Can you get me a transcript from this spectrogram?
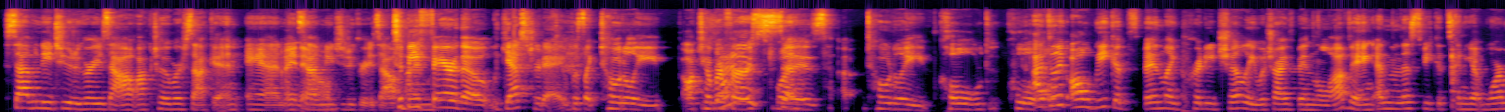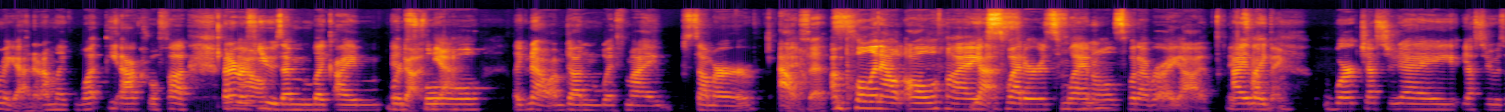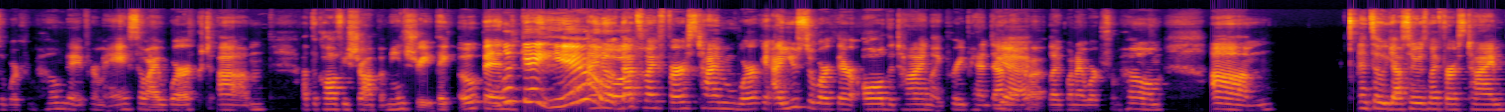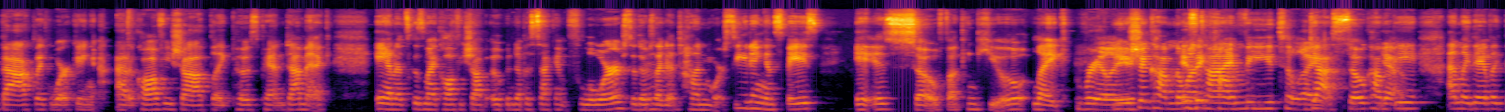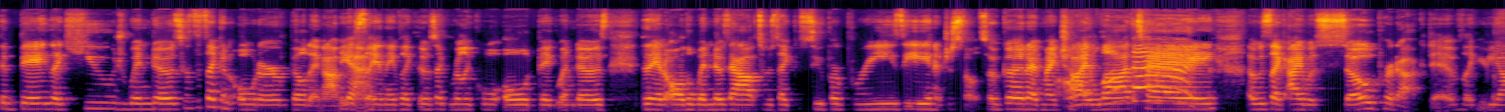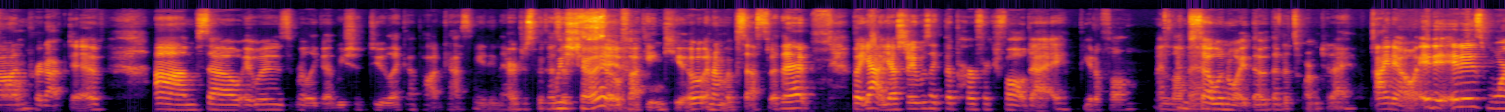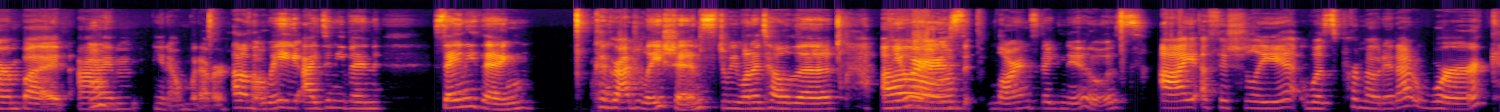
72 degrees out, October 2nd, and I it's know. 72 degrees out. To be I'm- fair, though, yesterday was like totally October Yes. 1st was uh, totally cold, cool. I feel like all week it's been like pretty chilly, which I've been loving. And then this week it's gonna get warm again. And I'm like, what the actual fuck? But I, I refuse. I'm like, I'm We're in done, full yeah. like no, I'm done with my summer outfits. I'm pulling out all of my Yes. sweaters, Mhm. flannels, whatever I got. It's I, like, happening. Worked yesterday. Yesterday was a work from home day for me. So I worked um at the coffee shop on Main Street. They opened Look at you. I know that's my first time working. I used to work there all the time, like pre-pandemic, Yeah. uh, like when I worked from home. Um, and so yesterday was my first time back, like working at a coffee shop, like post-pandemic. And it's because my coffee shop opened up a second floor, so there's like a ton more seating and space. It is so fucking cute. Like really. you should come the Is one it time. comfy to like? yeah, so comfy. And like they have like the big, like huge windows because it's like an older building, obviously. And they have like those like really cool old big windows. They had all the windows out. So it was like super breezy and it just felt so good. I had my Oh, chai love latte. I was like, I was so productive, like Beautiful. beyond productive. Um, so it was really good. We should do like a podcast meeting there just because We it's so fucking cute and I'm obsessed with it. But yeah, yesterday was like the perfect fall day. Beautiful. I love I'm it. so annoyed though that it's warm today. I know it. It is warm, but I'm you know whatever. Um, So- wait, I didn't even say anything. Congratulations. Do we want to tell the Oh, viewers Lauren's big news? I officially was promoted at work,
